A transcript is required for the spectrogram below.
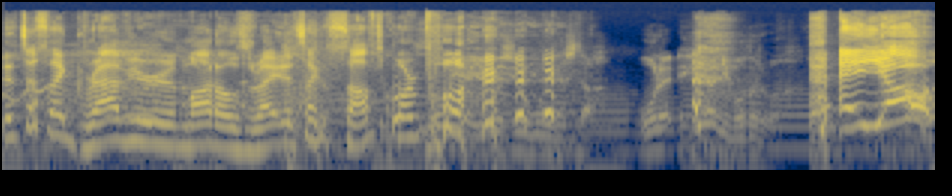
It's just like gravure models, right? It's like softcore porn. hey yo!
